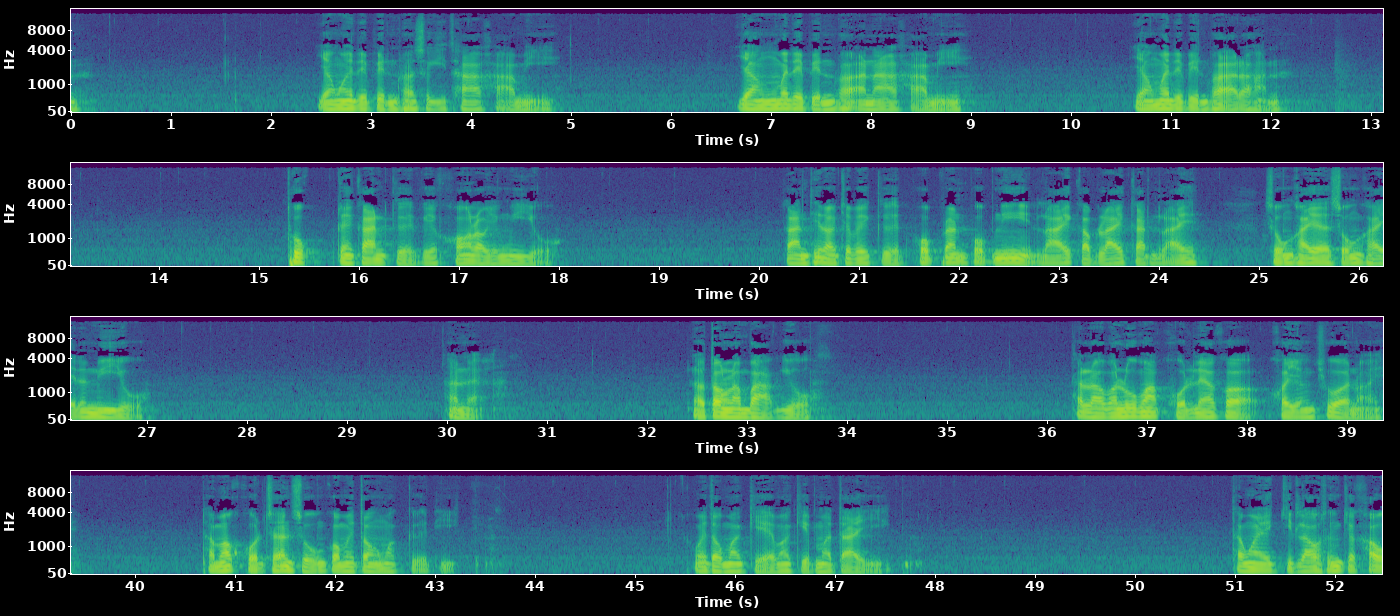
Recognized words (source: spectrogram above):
ยังไม่ได้เป็นพระสกิทาคามี ยังไม่ได้เป็นพระอนาคามี ยังไม่ได้เป็นพระอรหันต์ทุกในการเกิดของเรายังมีอยู่ การที่เราจะไปเกิดพบนั้นพบนี้หลายกับหลายกันหลายสงไข่สงไข่นั้นมีอยู่นั่นแหละ เราต้องลำบากอยู่ ถ้าเราบรรลุมรรคผลแล้วก็คอยยังชั่วหน่อย รรมะผลชั้นสูงก็ไม่ต้องมาเกิดอีก ไม่ต้องมาแก่มาเก็บมาตายอีกทำไมจิตเราถึงจะเข้า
